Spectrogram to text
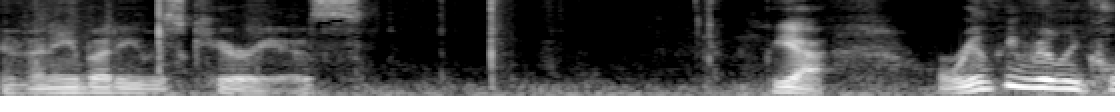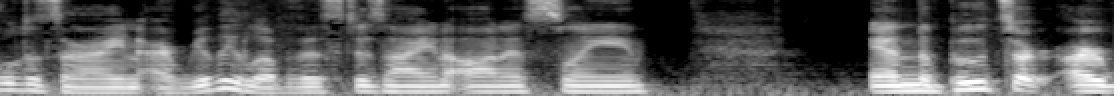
if anybody was curious. But yeah, really, really cool design. I really love this design, honestly. And the boots are, are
